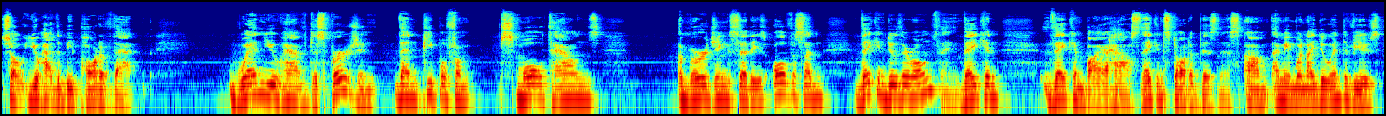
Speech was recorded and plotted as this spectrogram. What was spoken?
So you had to be part of that. When you have dispersion, then people from small towns, emerging cities, all of a sudden they can do their own thing. They can, they can buy a house, they can start a business. Um, I mean, when I do interviews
